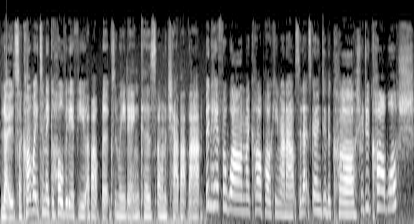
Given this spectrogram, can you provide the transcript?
loads. So I can't wait to make a whole video for you about books and reading because I want to chat about that. Been here for a while and my car parking ran out. So let's go and do the car. Should we do car wash?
